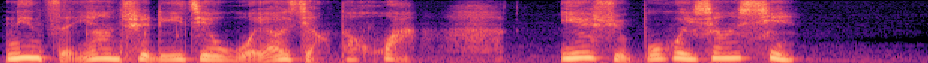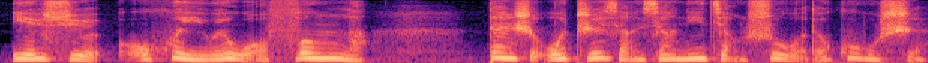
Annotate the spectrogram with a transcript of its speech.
您怎样去理解我要讲的话，也许不会相信，也许会以为我疯了，但是我只想向你讲述我的故事。”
